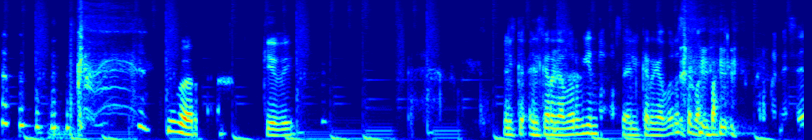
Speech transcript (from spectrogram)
Qué verdad. Quedé. El, cargador viendo, o sea, el cargador se va, a permanecer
